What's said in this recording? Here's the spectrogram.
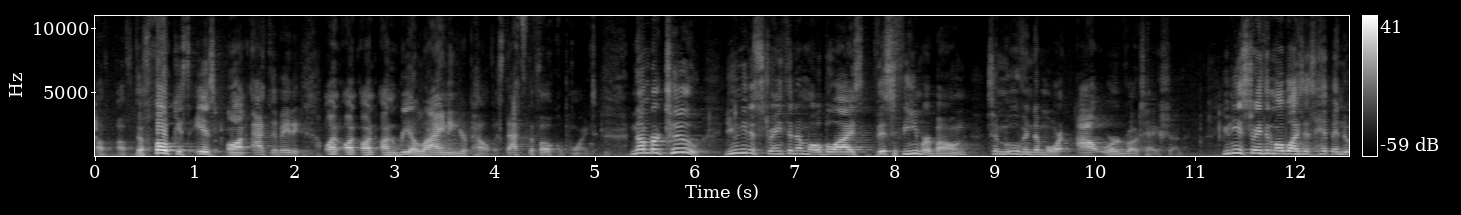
of, of, the focus is on activating, on, on, on realigning your pelvis. That's the focal point. Number two, you need to strengthen and mobilize this femur bone to move into more outward rotation. You need to strengthen and mobilize this hip into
